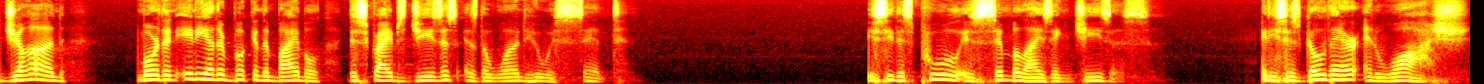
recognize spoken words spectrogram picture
John, more than any other book in the Bible, describes Jesus as the one who was sent. You see, this pool is symbolizing Jesus. And he says, Go there and wash.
